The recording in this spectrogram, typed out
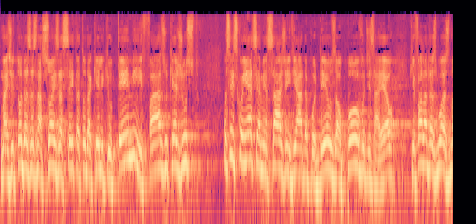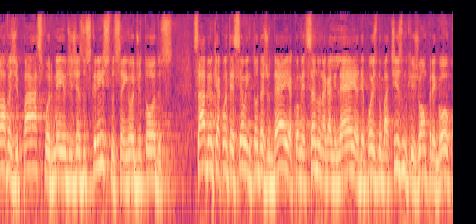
mas de todas as nações aceita todo aquele que o teme e faz o que é justo. Vocês conhecem a mensagem enviada por Deus ao povo de Israel, que fala das boas novas de paz por meio de Jesus Cristo, Senhor de todos. Sabem o que aconteceu em toda a Judéia, começando na Galiléia, depois do batismo que João pregou,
